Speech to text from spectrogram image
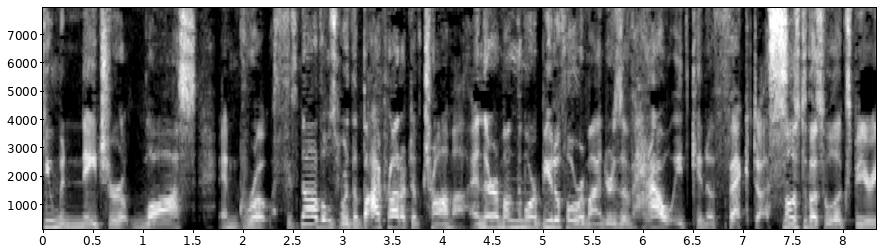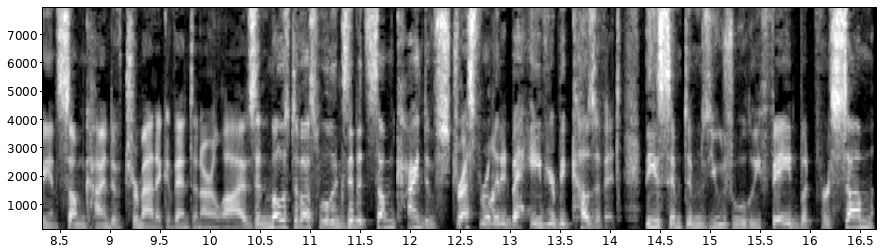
human nature, loss, and growth. His novels were the byproduct of trauma, and they're among the more beautiful reminders of how it can affect us. Most of us will experience some kind of traumatic event in our lives, and most of us will exhibit some kind of stress related behavior because of it. These symptoms usually fade, but for some,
